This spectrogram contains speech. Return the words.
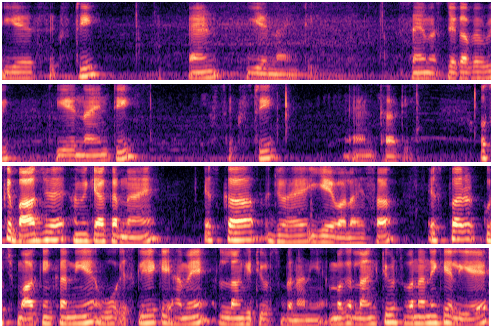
ये सिक्सटी एंड ये नाइन्टी सेम इस जगह पे भी, ये नाइन्टी सिक्सटी एंड थर्टी। उसके बाद जो है, हमें क्या करना है, इसका जो है ये वाला हिस्सा, इस पर कुछ मार्किंग करनी है, वो इसलिए कि हमें लॉन्गिट्यूड्स बनानी है। मगर लॉन्गिट्यूड्स बनाने के लिए,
